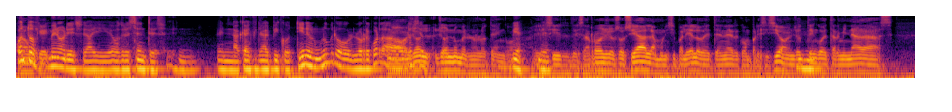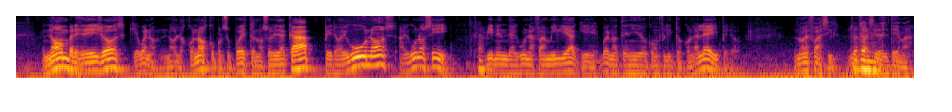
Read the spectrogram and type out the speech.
¿Cuántos menores hay adolescentes en, en, acá en General Pico? ¿Tiene un número? ¿Lo recuerda? No, yo, yo, el número no lo tengo. Bien, es decir, desarrollo social, la municipalidad lo debe tener con precisión. Yo tengo determinadas nombres de ellos, que bueno, no los conozco, por supuesto, no soy de acá, pero algunos, algunos sí, vienen de alguna familia que, bueno, ha tenido conflictos con la ley, pero no es fácil, no es fácil el tema,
